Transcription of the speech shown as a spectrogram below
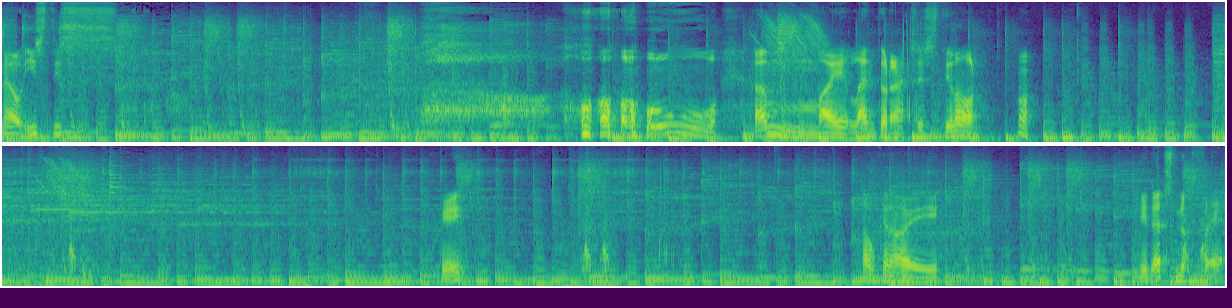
Now, is this... Oh, um, my lantern axe is still on. Huh. Okay. How can I... Okay, that's not fair.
